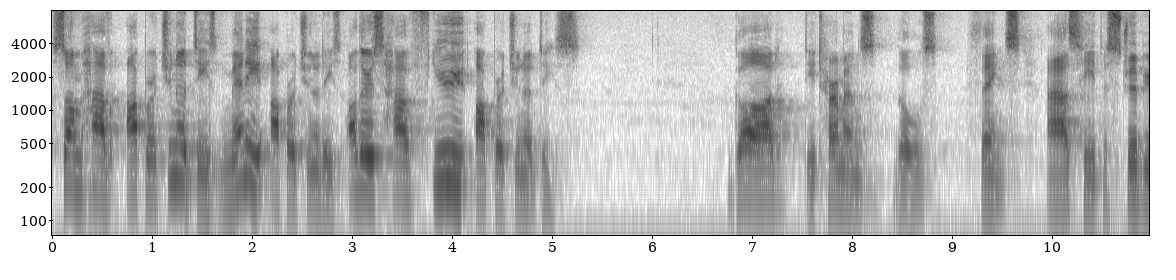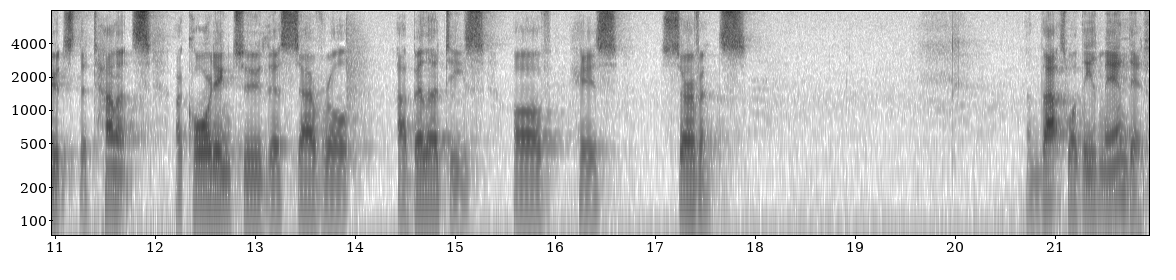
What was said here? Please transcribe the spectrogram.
Some have opportunities, many opportunities. Others have few opportunities. God determines those things as He distributes the talents according to the several abilities of His servants. And that's what these men did.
